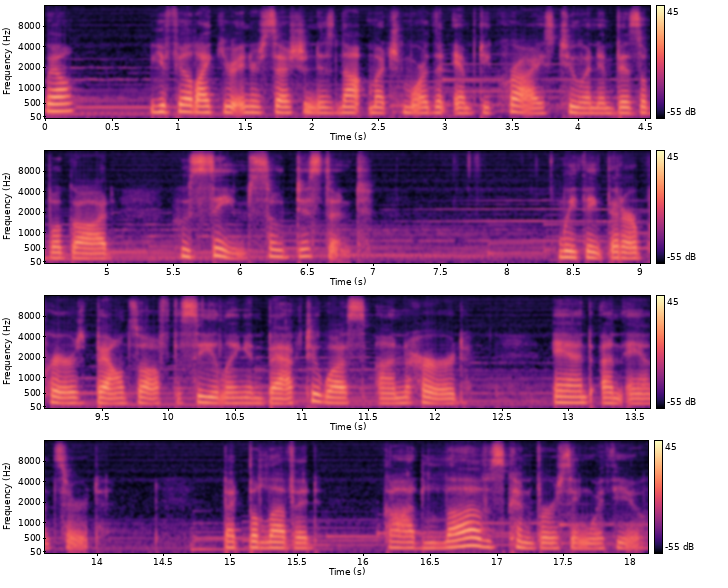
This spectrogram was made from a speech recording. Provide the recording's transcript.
well, you feel like your intercession is not much more than empty cries to an invisible God who seems so distant. We think that our prayers bounce off the ceiling and back to us unheard and unanswered. But, beloved, God loves conversing with you.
